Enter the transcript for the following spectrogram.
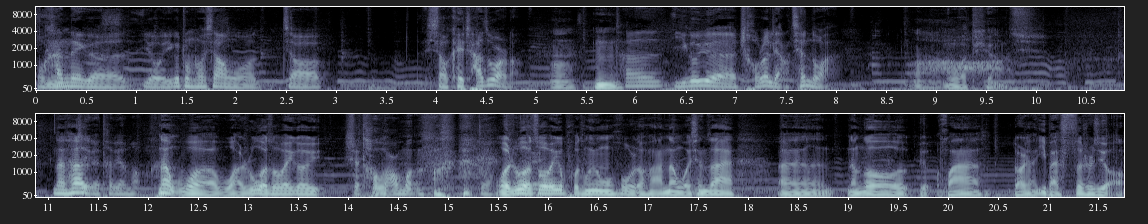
我看嗯。那个有一个众筹项目叫小 K 插座的，嗯。嗯，他一个月筹了两千多万，啊，我天那他这个特别猛。那我我如果作为一个是淘宝猛，对，我如果作为一个普通用户的话，那我现在嗯、呃能够比如花多少钱？一百四十九，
